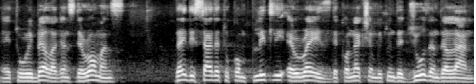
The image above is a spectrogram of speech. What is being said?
uh, to rebel against the Romans, they decided to completely erase the connection between the Jews and their land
